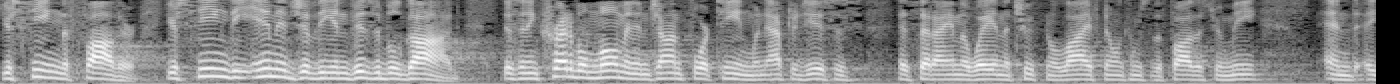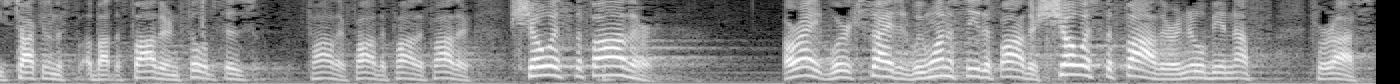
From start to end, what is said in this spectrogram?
you're seeing the Father. You're seeing the image of the invisible God. There's an incredible moment in John 14 when, after Jesus has said, I am the way and the truth and the life, no one comes to the Father through me. And he's talking about the Father, and Philip says, Father, Father, Father, Father, show us the Father. All right, we're excited. We want to see the Father. Show us the Father, and it'll be enough for us.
